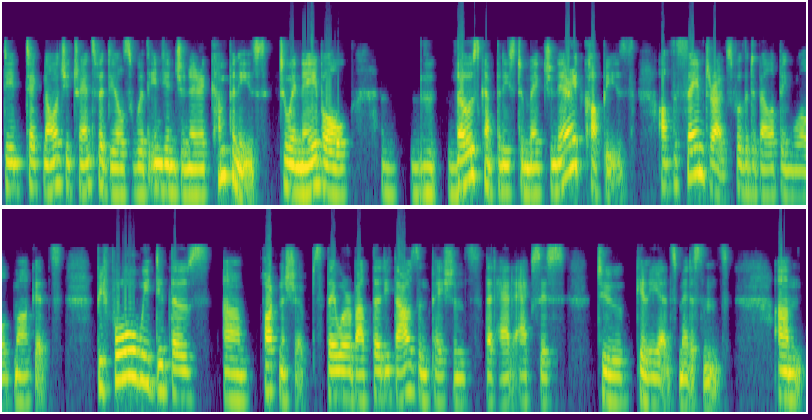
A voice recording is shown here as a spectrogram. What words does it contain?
did technology transfer deals with Indian generic companies to enable th- those companies to make generic copies of the same drugs for the developing world markets. Before we did those um, partnerships, there were about 30,000 patients that had access to Gilead's medicines. Um,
